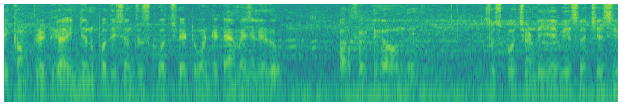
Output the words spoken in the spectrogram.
ఇది కంప్లీట్గా ఇంజిన్ పొజిషన్ చూసుకోవచ్చు ఎటువంటి డ్యామేజ్ లేదు. పర్ఫెక్ట్గా ఉంది. చూసుకోవచ్చు అండి ఏబిఎస్ వచ్చేసి.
